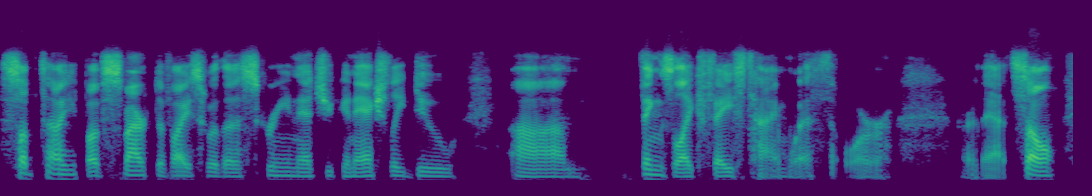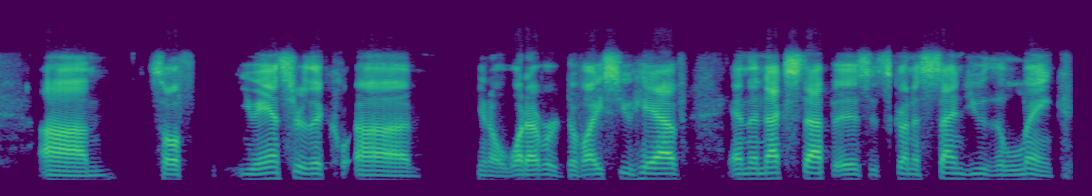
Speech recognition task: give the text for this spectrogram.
some type of smart device with a screen that you can actually do um, things like FaceTime with or, or that. So, um, so if you answer the, uh, you know, whatever device you have, and the next step is it's going to send you the link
